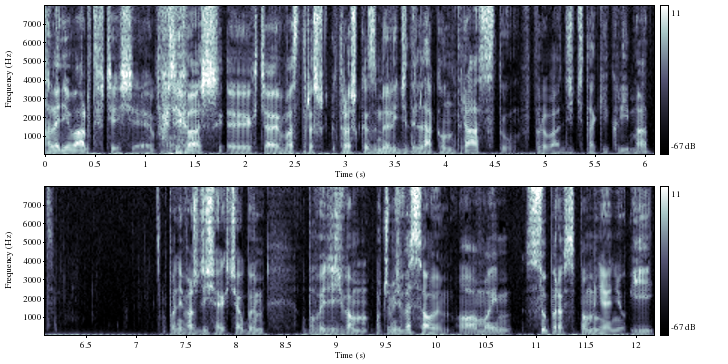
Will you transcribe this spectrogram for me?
Ale nie martwcie się, ponieważ y, chciałem was trosz, troszkę zmylić dla kontrastu, wprowadzić taki klimat, ponieważ dzisiaj chciałbym opowiedzieć wam o czymś wesołym, o moim super wspomnieniu i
